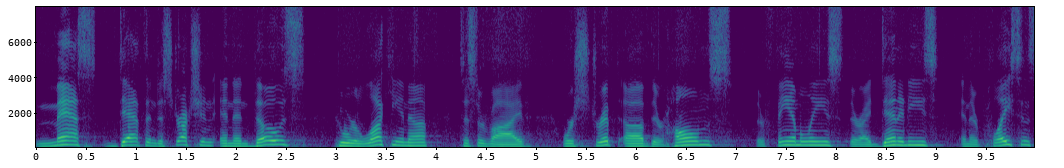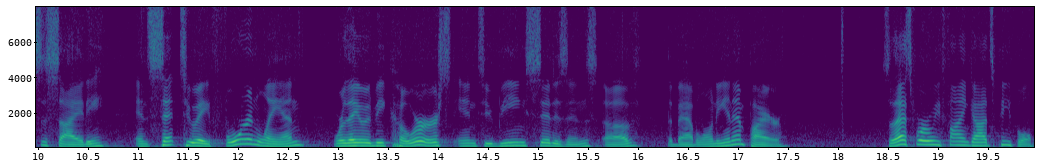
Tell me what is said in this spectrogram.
mass death and destruction, and then those who were lucky enough to survive were stripped of their homes, their families, their identities, and their place in society, and sent to a foreign land where they would be coerced into being citizens of the Babylonian Empire. So that's where we find God's people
